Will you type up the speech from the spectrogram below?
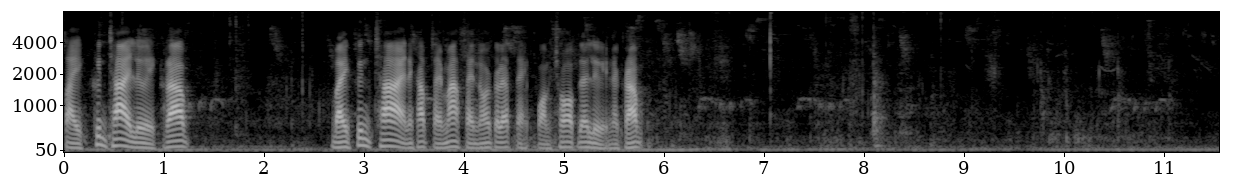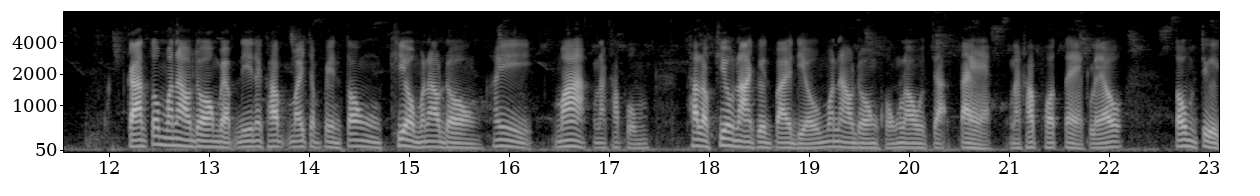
ใส่ขึ้นช่ายเลยครับ ใบขึ้นช่ายนะครับ ใส่มากใส่น้อยก็แล้วแต่ความชอบได้เลยนะครับ การต้มมะนาวดองแบบนี้นะครับ ไม่จำเป็นต้องเคี่ยวมะนาวดองให้มากนะครับ ผมถ้าเราเคี่ยวนานเกินไปเดี๋ยวมะนาวดองของเราจะแตกนะครับ พอแตกแล้วต้มจืด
